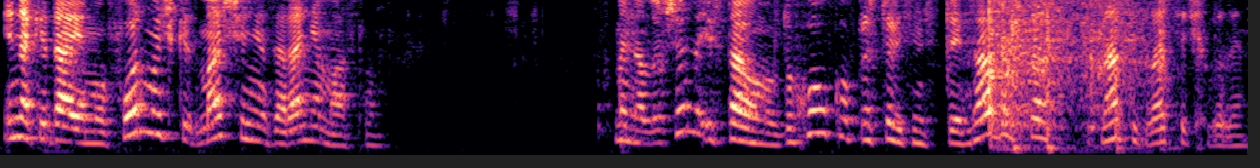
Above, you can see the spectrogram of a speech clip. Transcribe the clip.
І накидаємо формочки, змащені зарані маслом. Ми наложили і ставимо в духовку при 180 градусах 15-20 хвилин.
